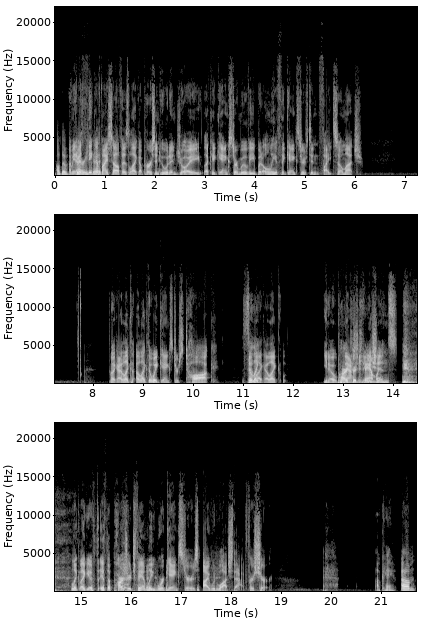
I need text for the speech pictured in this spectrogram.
Although I mean, I think good. of myself as like a person who would enjoy like a gangster movie, but only if the gangsters didn't fight so much. Like I like I like the way gangsters talk. so like, like, I like you know Partridge Family. like like if if the Partridge Family were gangsters, I would watch that for sure. Okay. Um,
